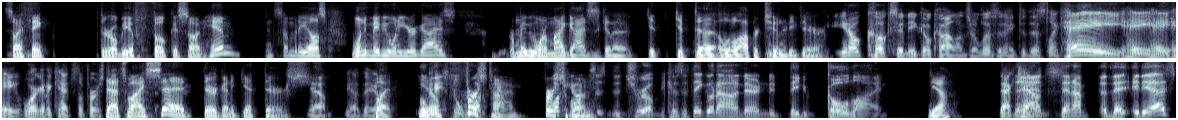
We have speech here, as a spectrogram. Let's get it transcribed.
So I think there will be a focus on him and somebody else. One, maybe one of your guys, or maybe one of my guys is going to get get uh, a little opportunity there. You know, Cooks and Nico Collins are listening to this like, hey, hey, hey, hey, we're going to catch the first. That's why I said they're going to get theirs. Yeah, yeah, they are. But you Okay, know, so first count- time, first what one. is the drill? Because if they go down there and they do goal line, that then, counts. Then I'm uh, it is.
